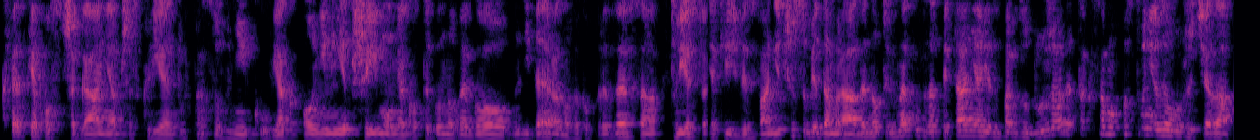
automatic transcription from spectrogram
Kwestia postrzegania przez klientów, pracowników, jak oni mnie przyjmą jako tego nowego lidera, nowego prezesa, to jest to jakieś wyzwanie, czy sobie dam radę. No tych znaków zapytania jest bardzo dużo, ale tak samo po stronie założyciela,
